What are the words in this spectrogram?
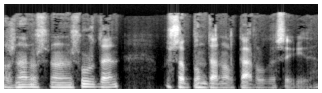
els nanos no en surten, doncs s'apunten al carro de seguida.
